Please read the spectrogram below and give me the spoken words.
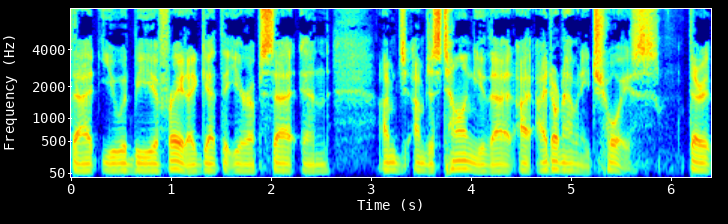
that you would be afraid. I get that you're upset. And I'm, I'm just telling you that I, I don't have any choice. There,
